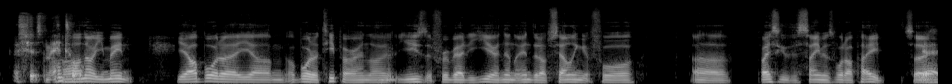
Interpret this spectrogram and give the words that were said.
it's just mental. Oh, I know what you mean. Yeah, I bought a um, I bought a tipper and I mm. used it for about a year, and then I ended up selling it for uh, basically the same as what I paid. So yeah.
